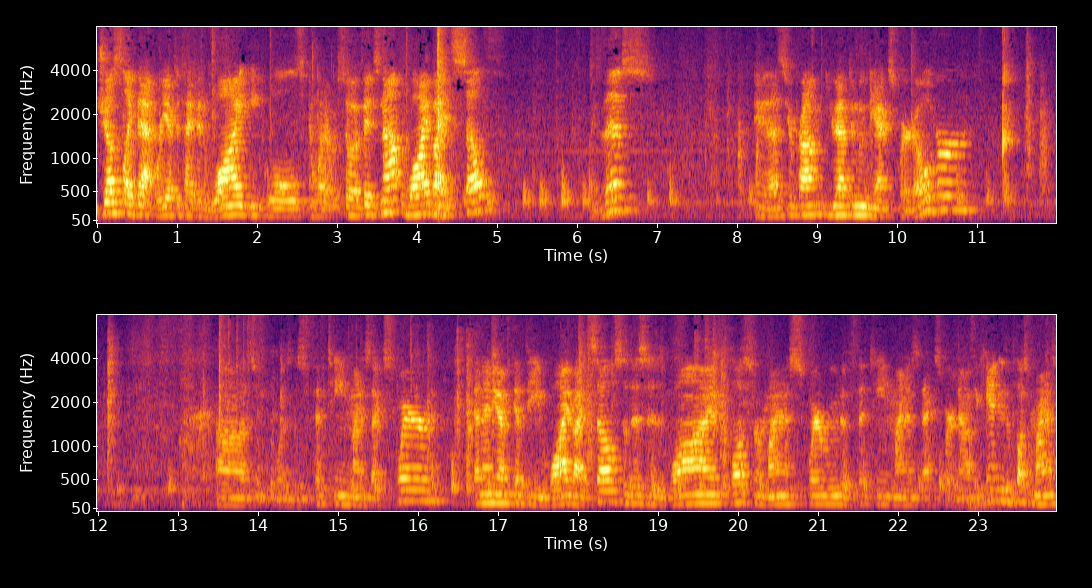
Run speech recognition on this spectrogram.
just like that, where you have to type in y equals and whatever. So if it's not y by itself, like this, maybe that's your problem, you have to move the x squared over. Uh, what is this, fifteen minus x squared, and then you have to get the y by itself, so this is y plus or minus square root of fifteen minus x squared. Now, if you can't do the plus or minus,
